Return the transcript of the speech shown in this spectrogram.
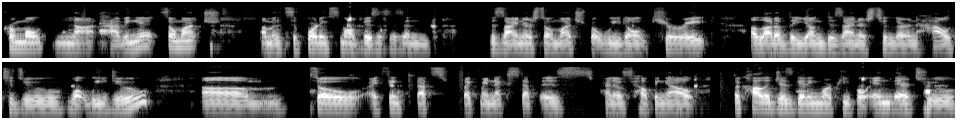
promote not having it so much um, and supporting small businesses and designers so much, but we don't curate a lot of the young designers to learn how to do what we do. Um, so I think that's like my next step is kind of helping out the colleges, getting more people in there to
